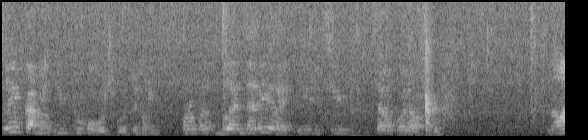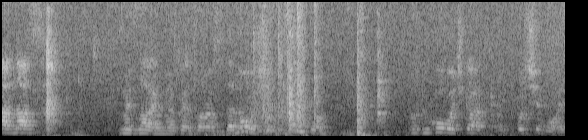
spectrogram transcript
сливками і в духовочку. Тоді проблендерили і ці, все в порядку. Ну а в нас, ми знаємо, яке зараз становище зі світлом, то духовочка відпочиває.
